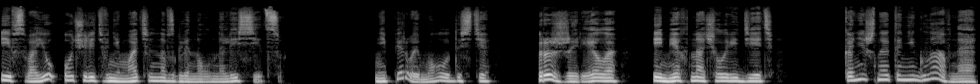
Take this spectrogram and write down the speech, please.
и, в свою очередь, внимательно взглянул на лисицу. Не первой молодости, разжирела, и мех начал редеть. Конечно, это не главное,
